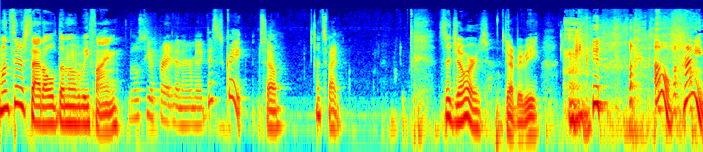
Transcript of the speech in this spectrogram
Once they're settled, then it'll be fine. They'll see a friend and they're gonna be like, "This is great." So that's fine. So, George. yeah, baby. Oh, hi.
